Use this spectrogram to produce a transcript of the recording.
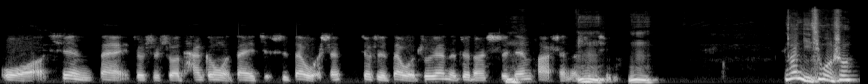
我现在就是说他跟我在一起是在我身，就是在我住院的这段时间发生的事嗯情。嗯，那你听我说，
